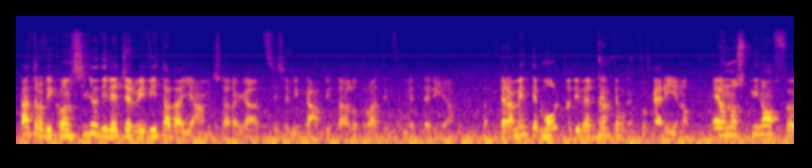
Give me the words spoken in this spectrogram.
Tra l'altro vi consiglio di leggervi Vita da Yamcha, ragazzi, se vi capita, lo trovate in fumetteria. Veramente molto divertente e molto carino. È uno spin-off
